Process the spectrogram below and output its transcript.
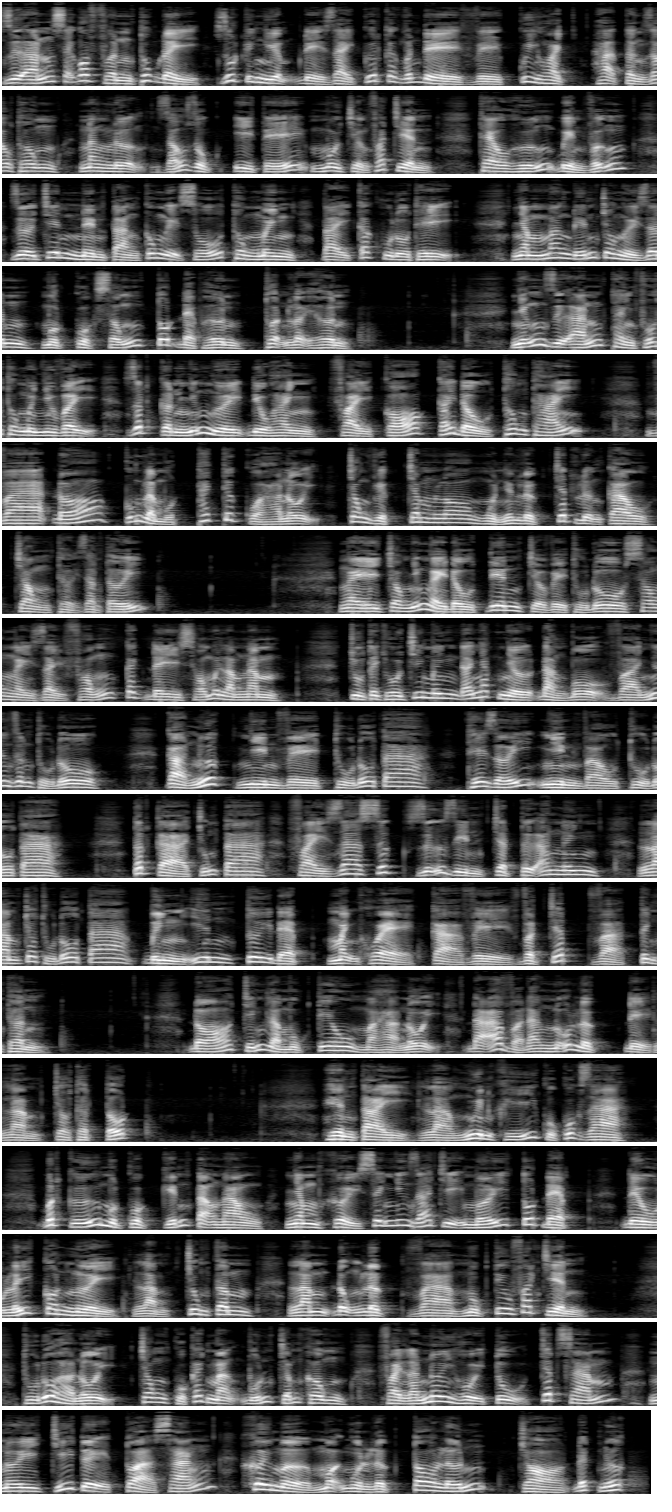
Dự án sẽ góp phần thúc đẩy, rút kinh nghiệm để giải quyết các vấn đề về quy hoạch, hạ tầng giao thông, năng lượng, giáo dục, y tế, môi trường phát triển theo hướng bền vững, dựa trên nền tảng công nghệ số thông minh tại các khu đô thị, nhằm mang đến cho người dân một cuộc sống tốt đẹp hơn, thuận lợi hơn. Những dự án thành phố thông minh như vậy rất cần những người điều hành phải có cái đầu thông thái và đó cũng là một thách thức của Hà Nội trong việc chăm lo nguồn nhân lực chất lượng cao trong thời gian tới. Ngay trong những ngày đầu tiên trở về thủ đô sau ngày giải phóng cách đây 65 năm, Chủ tịch Hồ Chí Minh đã nhắc nhở Đảng bộ và nhân dân thủ đô, cả nước nhìn về thủ đô ta, thế giới nhìn vào thủ đô ta – Tất cả chúng ta phải ra sức giữ gìn trật tự an ninh, làm cho thủ đô ta bình yên, tươi đẹp, mạnh khỏe cả về vật chất và tinh thần. Đó chính là mục tiêu mà Hà Nội đã và đang nỗ lực để làm cho thật tốt. Hiện tài là nguyên khí của quốc gia. Bất cứ một cuộc kiến tạo nào nhằm khởi sinh những giá trị mới tốt đẹp đều lấy con người làm trung tâm, làm động lực và mục tiêu phát triển – thủ đô Hà Nội trong cuộc cách mạng 4.0 phải là nơi hội tụ chất xám, nơi trí tuệ tỏa sáng, khơi mở mọi nguồn lực to lớn cho đất nước.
